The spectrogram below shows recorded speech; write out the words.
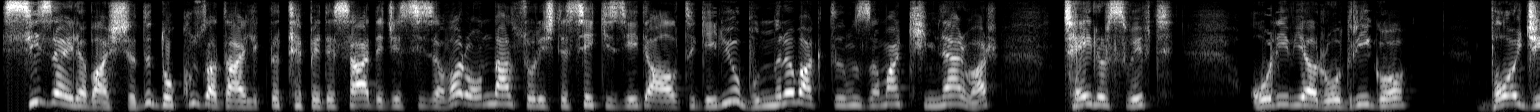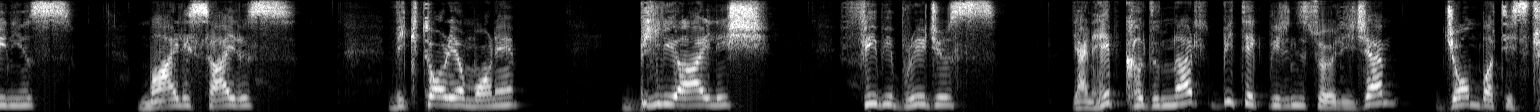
SZA ile başladı. 9 adaylıkla tepede sadece SZA var. Ondan sonra işte 8 7 6 geliyor. Bunlara baktığımız zaman kimler var? Taylor Swift, Olivia Rodrigo, Boy Genius, Miley Cyrus, Victoria Monet, Billie Eilish, Phoebe Bridgers. Yani hep kadınlar bir tek birini söyleyeceğim. John Batiste.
